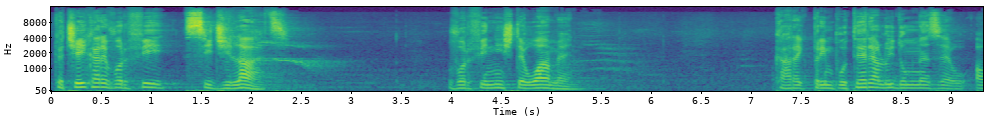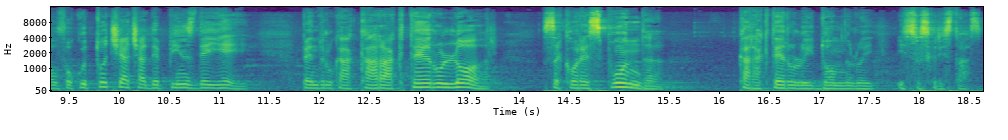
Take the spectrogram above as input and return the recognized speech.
că cei care vor fi sigilați vor fi niște oameni care prin puterea lui Dumnezeu au făcut tot ceea ce a depins de ei pentru ca caracterul lor să corespundă caracterului Domnului Isus Hristos.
